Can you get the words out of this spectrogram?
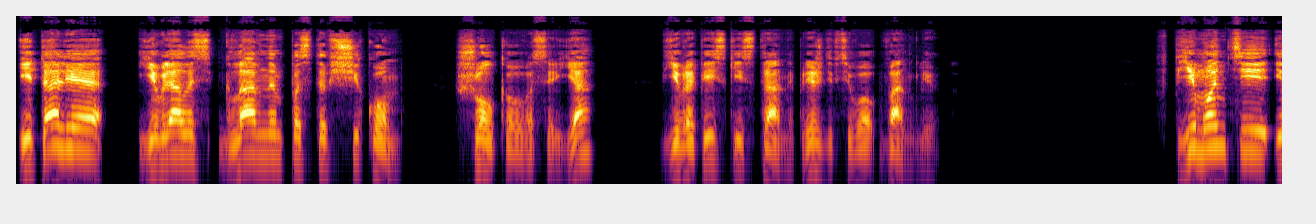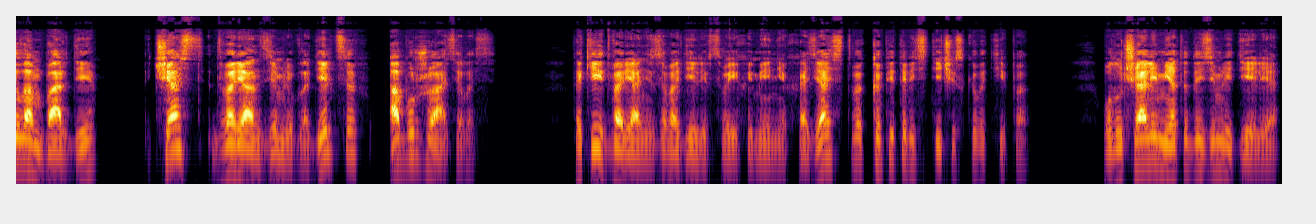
Италия являлась главным поставщиком шелкового сырья в европейские страны, прежде всего в Англию. В Пьемонте и Ломбардии часть дворян-землевладельцев обуржуазилась. Такие дворяне заводили в своих имениях хозяйства капиталистического типа, улучшали методы земледелия,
